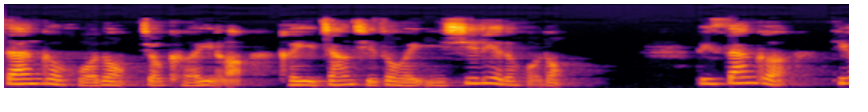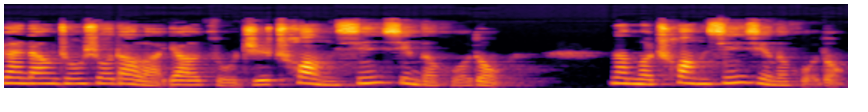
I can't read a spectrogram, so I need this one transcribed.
三个活动就可以了，可以将其作为一系列的活动。第三个题干当中说到了要组织创新性的活动，那么创新性的活动，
